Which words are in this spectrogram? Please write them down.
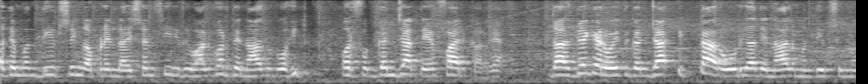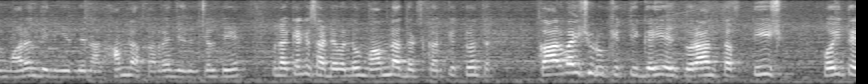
ਅਤੇ ਮਨਦੀਪ ਸਿੰਘ ਆਪਣੇ ਲਾਇਸੈਂਸੀ ਰਿਵਾਲਵਰ ਦੇ ਨਾਲ ਰੋਹਿਤ ਉਰਫ ਗੰਜਾ ਤੇ ਫਾਇਰ ਕਰ ਰਿਹਾ ਦੱਸਦੇ ਕਿ ਰੋਹਿਤ ਗੰਜਾ ਇੱਟਾ ਰੋੜੀਆ ਦੇ ਨਾਲ ਮਨਦੀਪ ਸਿੰਘ ਨੂੰ ਮਾਰਨ ਦੀ ਨੀਅਤ ਦੇ ਨਾਲ ਹਮਲਾ ਕਰ ਰਿਹਾ ਜਿਹਦੇ ਚਲਦੇ ਉਹਨਾਂ ਕਿਹਾ ਕਿ ਸਾਡੇ ਵੱਲੋਂ ਮਾਮਲਾ ਦਰਜ ਕਰਕੇ ਤੁਰੰਤ ਕਾਰਵਾਈ ਸ਼ੁਰੂ ਕੀਤੀ ਗਈ। ਇਸ ਦੌਰਾਨ ਤਫਤੀਸ਼ ਹੋਈ ਤੇ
